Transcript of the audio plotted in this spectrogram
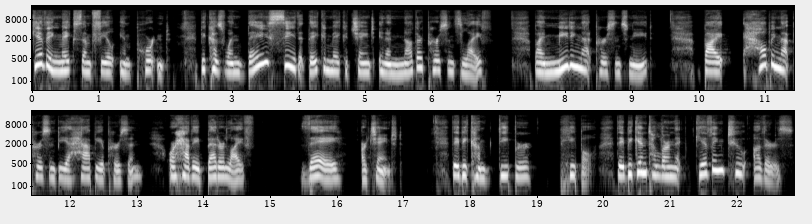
Giving makes them feel important because when they see that they can make a change in another person's life by meeting that person's need, by helping that person be a happier person or have a better life, they are changed. They become deeper people. They begin to learn that giving to others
